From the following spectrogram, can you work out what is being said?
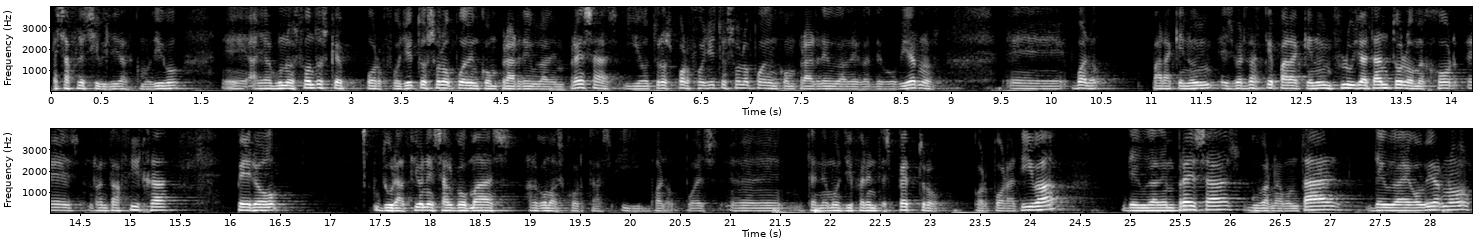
esa flexibilidad, como digo, eh, hay algunos fondos que por folleto solo pueden comprar deuda de empresas y otros por folleto solo pueden comprar deuda de, gobiernos. Eh, bueno, para que no es verdad que para que no influya tanto lo mejor es renta fija, pero duraciones algo más, algo más cortas. Y bueno, pues eh, tenemos diferente espectro, corporativa, Deuda de empresas, gubernamental, deuda de gobiernos,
